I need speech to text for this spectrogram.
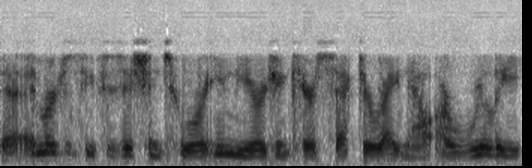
uh, emergency physicians who are in the urgent care sector right now are really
